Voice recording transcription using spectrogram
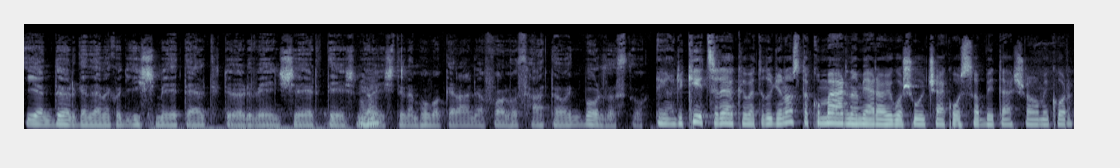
ilyen dörgedelmek, hogy ismételt törvénysértés, uh-huh. ja mhm. Istenem, hova kell állni a falhoz hátra, hogy borzasztó. Igen, hogy kétszer elköveted ugyanazt, akkor már nem jár a jogosultság hosszabbítása, amikor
